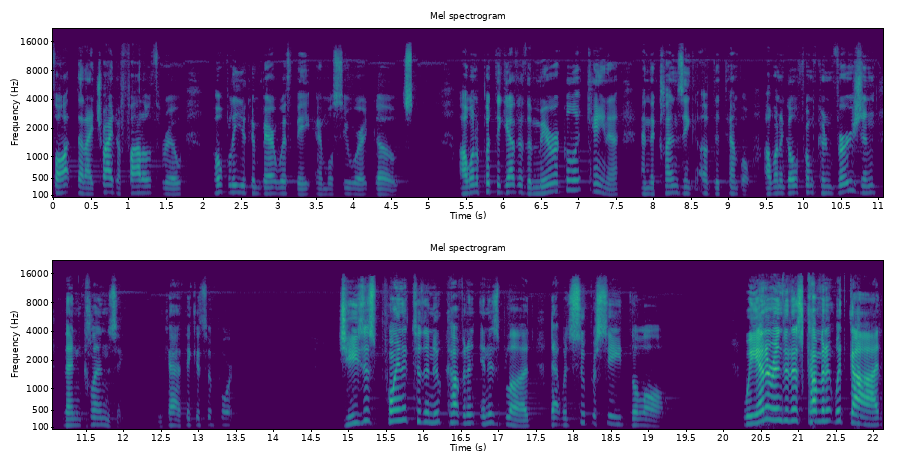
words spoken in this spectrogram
thought that I tried to follow through. Hopefully, you can bear with me, and we'll see where it goes. I want to put together the miracle at Cana and the cleansing of the temple. I want to go from conversion, then cleansing. Okay, I think it's important. Jesus pointed to the new covenant in his blood that would supersede the law. We enter into this covenant with God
